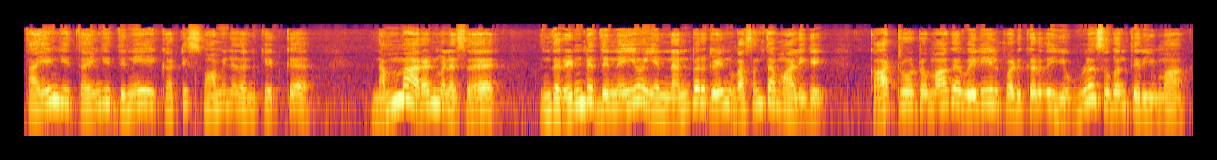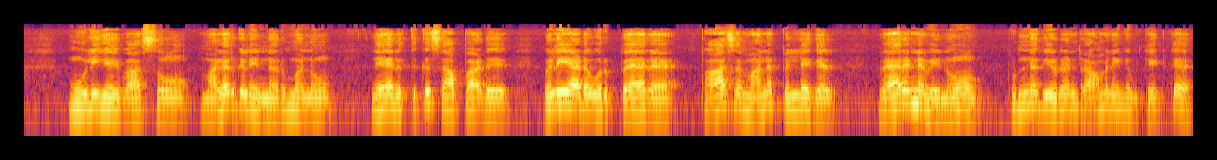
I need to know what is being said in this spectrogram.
தயங்கி தயங்கி திண்ணையை காட்டி சுவாமிநாதன் கேட்க நம்ம அரண்மனை சார் இந்த ரெண்டு திண்ணையும் என் நண்பர்களின் வசந்த மாளிகை. காற்றோட்டமாக வெளியில் படுக்கிறது எவ்வளோ சுகம் தெரியுமா? மூலிகை வாசம் மலர்களின் நறுமணம் நேரத்துக்கு சாப்பாடு விளையாட ஒரு பேரை பாசமான பிள்ளைகள். வேற என்ன வேணும்? புன்னகையுடன் ராமலிங்கம் கேட்க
